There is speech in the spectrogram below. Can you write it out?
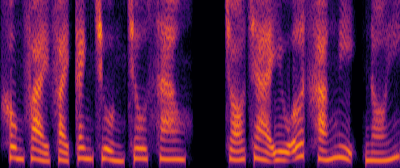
Không phải phải canh chuồng châu sao? Chó trà yếu ớt kháng nghị, nói.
